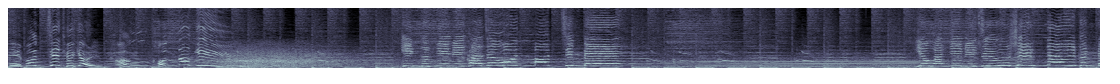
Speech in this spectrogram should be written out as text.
세 번째 대결 강 건너기. 임금님이 가져온 멋진 배 용왕님이 주신 낡은 배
